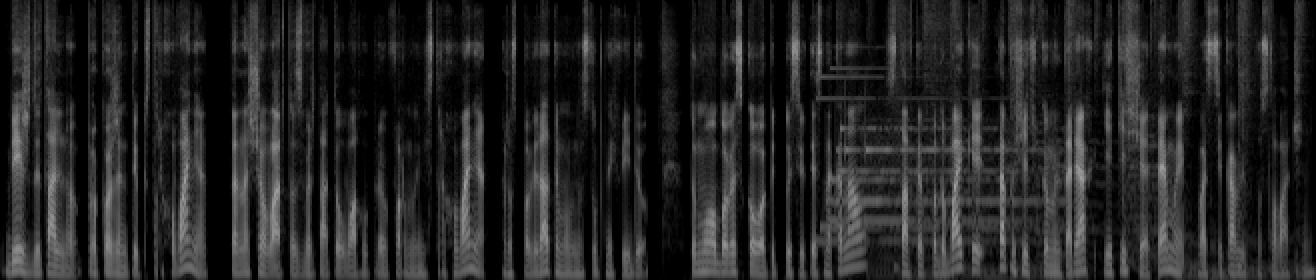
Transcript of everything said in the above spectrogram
Більш детально про кожен тип страхування та на що варто звертати увагу при оформленні страхування, розповідатиму в наступних відео. Тому обов'язково підписуйтесь на канал, ставте вподобайки та пишіть в коментарях, які ще теми вас цікавлять по Словаччині.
